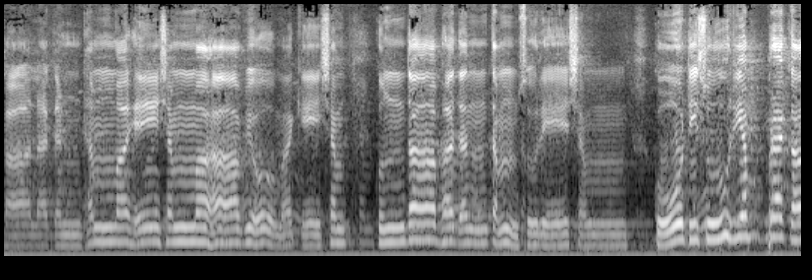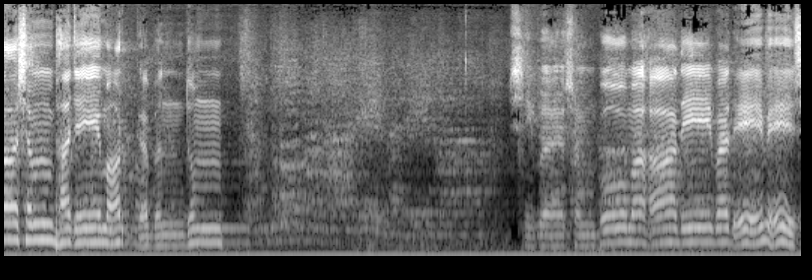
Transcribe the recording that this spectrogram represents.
कालकण्ठं महेशं महाव्योमकेशं कुन्दाभदन्तं सुरेशं कोटिसूर्यप्रकाशं भजे मार्गबन्धुम्। शिव शम्भो महादेव देवेश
